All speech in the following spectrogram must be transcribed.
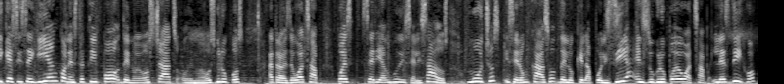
y que si seguían con este tipo de nuevos chats o de nuevos grupos a través de WhatsApp, pues serían judicializados. Muchos hicieron caso de lo que la policía en su grupo de WhatsApp les dijo,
